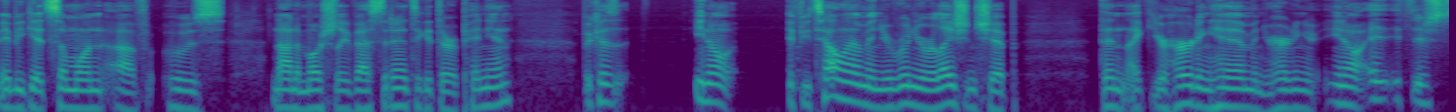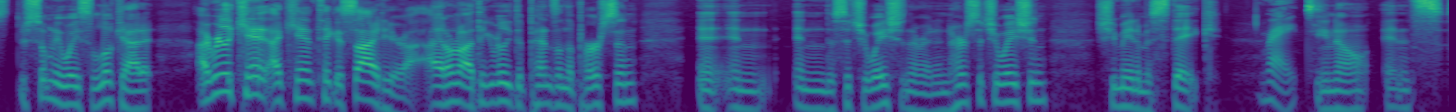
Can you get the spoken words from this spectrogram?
maybe get someone of who's not emotionally vested in it to get their opinion. Because, you know, if you tell him and you ruin your relationship, then like you're hurting him and you're hurting your, you know, it, it, there's there's so many ways to look at it. I really can't I can't take a side here. I, I don't know. I think it really depends on the person and in, in the situation they're in. In her situation, she made a mistake, Right. you know, and it's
